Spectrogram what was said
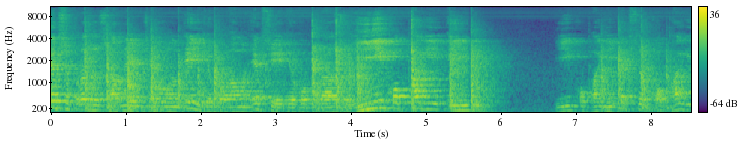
X 플러스 4분의 1 제곱은 a 제곱하면 x의 제곱 플러스 2 곱하기 ab 2 곱하기 x 곱하기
